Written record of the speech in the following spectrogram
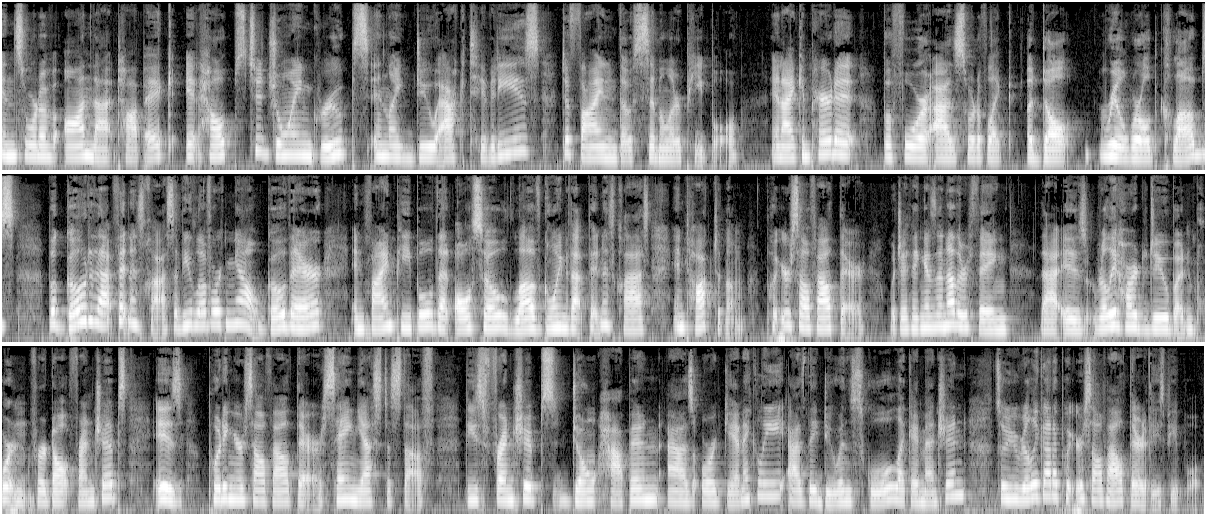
And sort of on that topic, it helps to join groups and like do activities to find those similar people. And I compared it before as sort of like adult real world clubs, but go to that fitness class. If you love working out, go there and find people that also love going to that fitness class and talk to them put yourself out there, which I think is another thing that is really hard to do but important for adult friendships is putting yourself out there, saying yes to stuff. These friendships don't happen as organically as they do in school, like I mentioned, so you really got to put yourself out there to these people.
